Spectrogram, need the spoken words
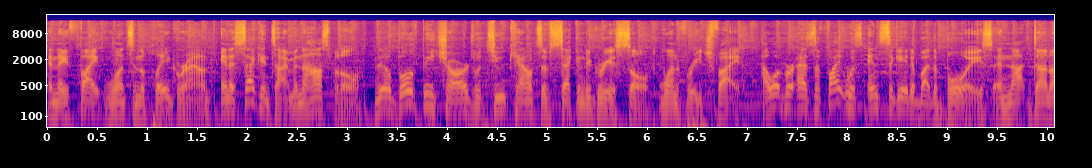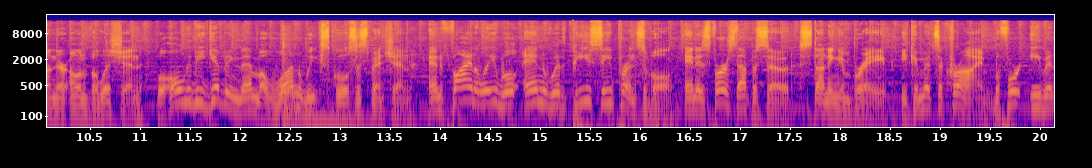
and they fight once in the playground and a second time in the hospital. They'll both be charged with two counts of second degree assault, one for each fight. However, as the fight was instigated by the boys and not done on their own volition, we'll only be giving them a one week school suspension. And finally, we'll end with PC Principal. In his first episode, Stunning and Brave, he commits a crime before even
